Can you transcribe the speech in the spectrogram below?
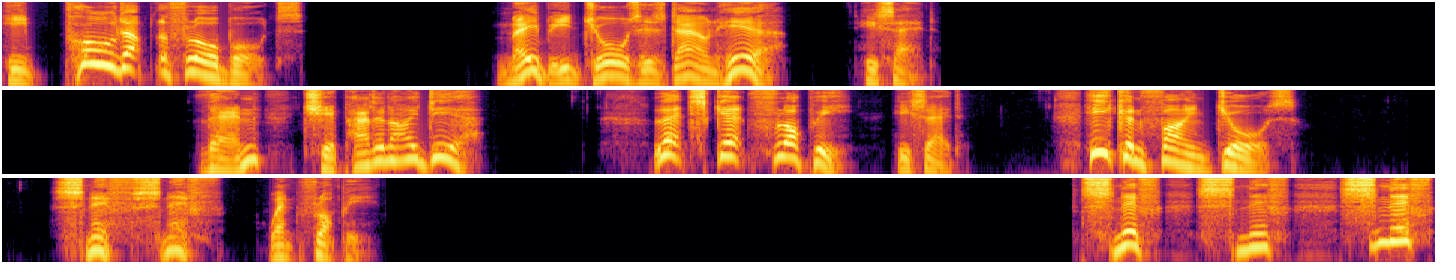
He pulled up the floorboards. Maybe Jaws is down here, he said. Then Chip had an idea. Let's get Floppy, he said. He can find Jaws. Sniff, sniff, went Floppy. Sniff, sniff, sniff,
